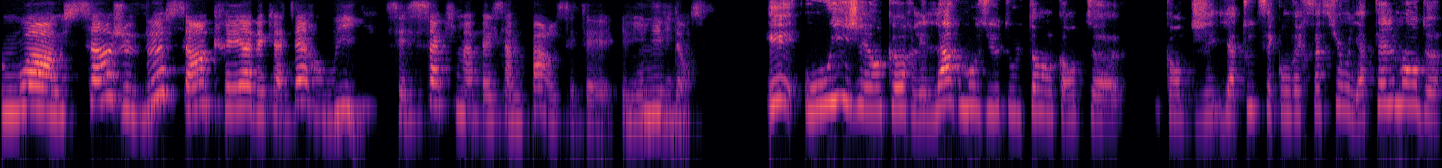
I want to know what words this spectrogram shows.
Waouh, ça, je veux ça, créer avec la terre? Oui, c'est ça qui m'appelle, ça me parle, c'était une évidence. Et oui, j'ai encore les larmes aux yeux tout le temps quand, euh, quand il y a toutes ces conversations. Il y a tellement de.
